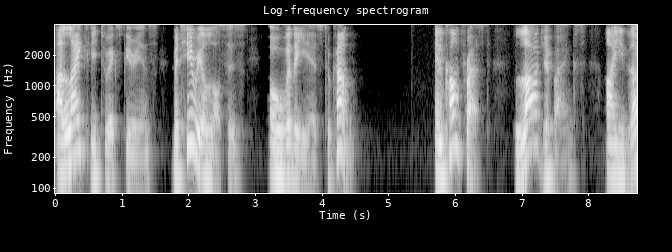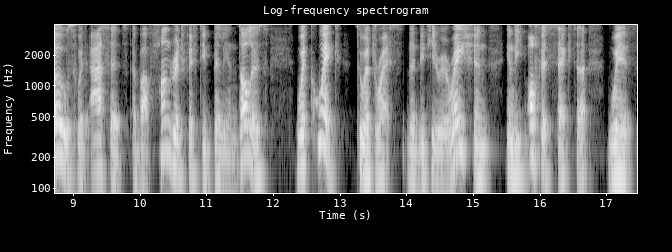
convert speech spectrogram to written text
are likely to experience material losses over the years to come. In contrast, Larger banks, i.e., those with assets above $150 billion, were quick to address the deterioration in the office sector with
